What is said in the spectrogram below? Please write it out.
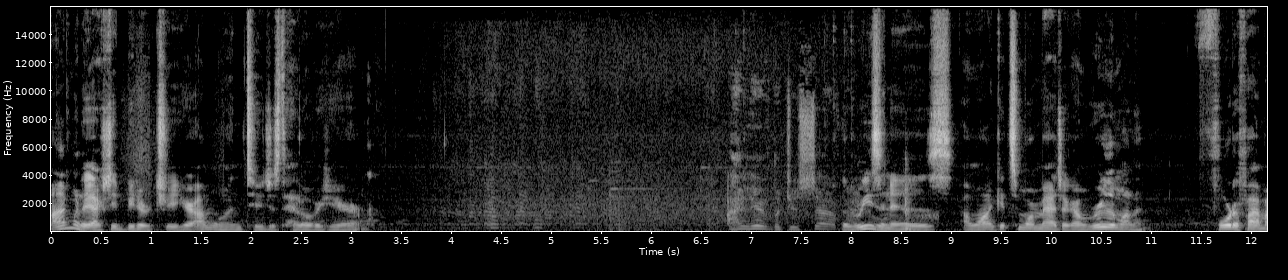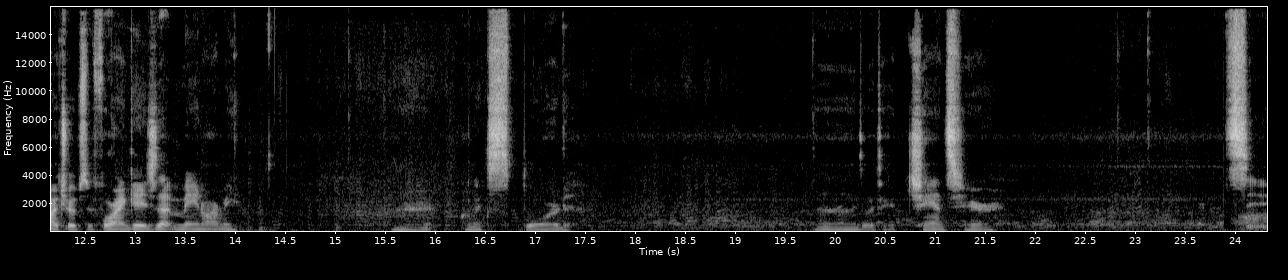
I'm going to actually beat a retreat here. I'm going to just head over here. I live but to serve. The reason is I want to get some more magic. I really want to fortify my troops before I engage that main army. Alright, unexplored. Uh, do I take a chance here? Let's see.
